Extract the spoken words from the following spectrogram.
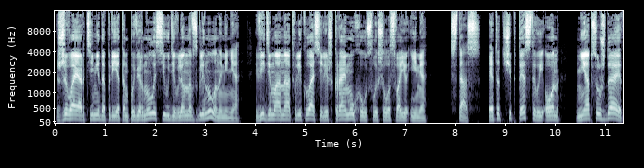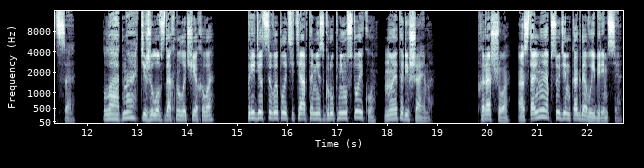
Живая Артемида при этом повернулась и удивленно взглянула на меня. Видимо, она отвлеклась и лишь краем уха услышала свое имя. «Стас, этот чип тестовый, он не обсуждается». «Ладно», — тяжело вздохнула Чехова. «Придется выплатить Артемис групп неустойку, но это решаемо». «Хорошо, остальное обсудим, когда выберемся.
